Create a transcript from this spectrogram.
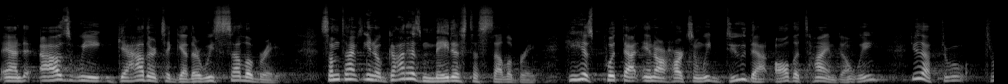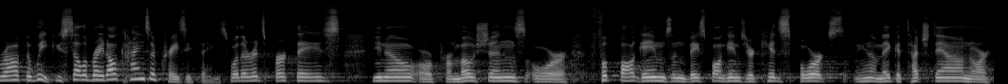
And as we gather together, we celebrate. Sometimes, you know, God has made us to celebrate. He has put that in our hearts, and we do that all the time, don't we? Do that through, throughout the week. You celebrate all kinds of crazy things, whether it's birthdays, you know, or promotions, or football games and baseball games, your kids' sports, you know, make a touchdown or,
